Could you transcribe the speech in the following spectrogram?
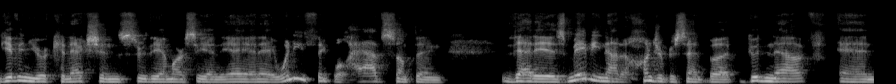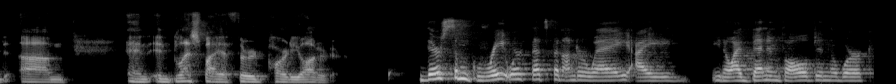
given your connections through the MRC and the ANA, when do you think we'll have something that is maybe not 100%, but good enough and, um, and, and blessed by a third party auditor? There's some great work that's been underway. I, you know, I've been involved in the work.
